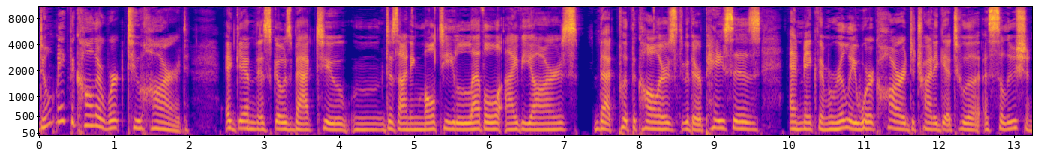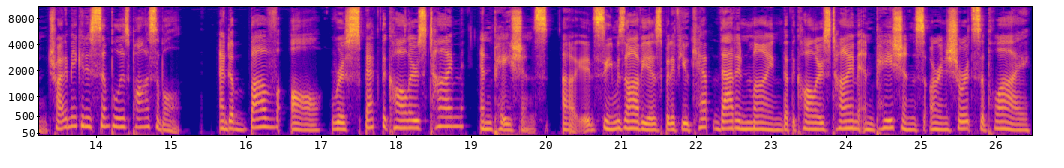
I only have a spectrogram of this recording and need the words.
Don't make the caller work too hard. Again, this goes back to um, designing multi-level IVRs that put the callers through their paces and make them really work hard to try to get to a, a solution. Try to make it as simple as possible. And above all, respect the caller's time and patience. Uh, it seems obvious, but if you kept that in mind, that the caller's time and patience are in short supply,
